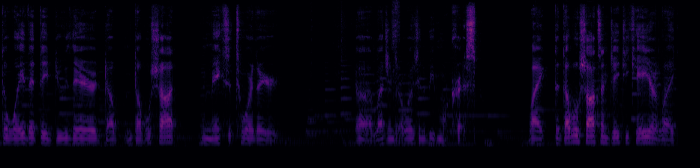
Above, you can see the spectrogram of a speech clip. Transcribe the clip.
the way that they do their dub- double shot, makes it to where their uh, legends are always going to be more crisp. Like the double shots on JTK are like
